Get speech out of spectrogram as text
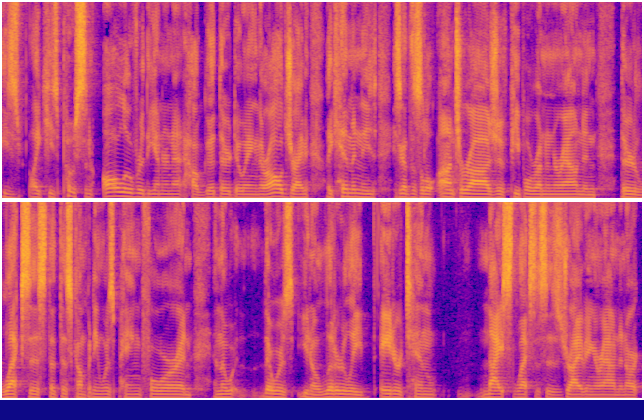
He's like he's posting all over the internet how good they're doing. They're all driving like him and he's he's got this little entourage of people running around in their Lexus that this company was paying for and and there, there was you know literally eight or ten nice Lexuses driving around in our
